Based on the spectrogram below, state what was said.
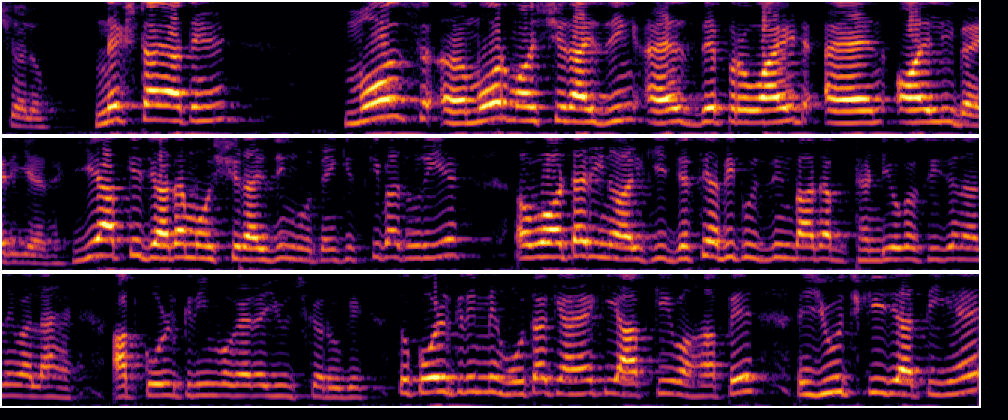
चलो नेक्स्ट आ जाते हैं। मोल्स more moisturizing as they provide an oily barrier ये आपके ज़्यादा मॉइस्चराइजिंग होते हैं। किसकी बात हो रही है? वाटर इन ऑयल की। जैसे अभी कुछ दिन बाद अब ठंडियों का सीज़न आने वाला है, आप कोल्ड क्रीम वगैरह यूज़ करोगे। तो कोल्ड क्रीम में होता क्या है कि आपके वहाँ पे यूज़ की जाती है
